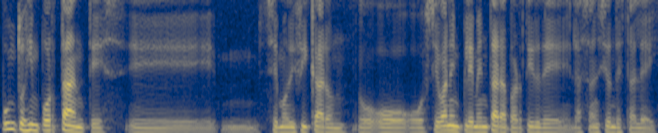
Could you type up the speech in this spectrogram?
puntos importantes se modificaron o, se van a implementar a partir de la sanción de esta ley?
